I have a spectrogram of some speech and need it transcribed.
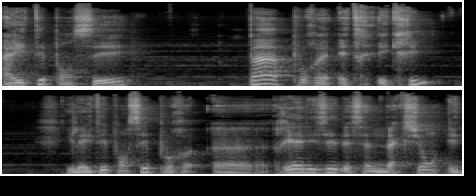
a été pensé pas pour être écrit, il a été pensé pour euh, réaliser des scènes d'action et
